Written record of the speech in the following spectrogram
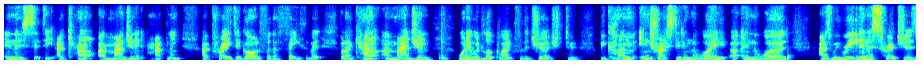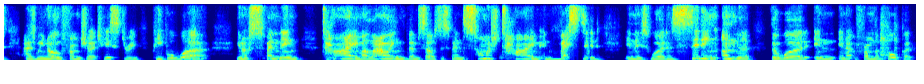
in this city. I cannot imagine it happening. I pray to God for the faith of it, but I cannot imagine what it would look like for the church to become interested in the way uh, in the word as we read in the scriptures, as we know from church history, people were you know, spending time, allowing themselves to spend so much time invested in this word and sitting under the word in, in from the pulpit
